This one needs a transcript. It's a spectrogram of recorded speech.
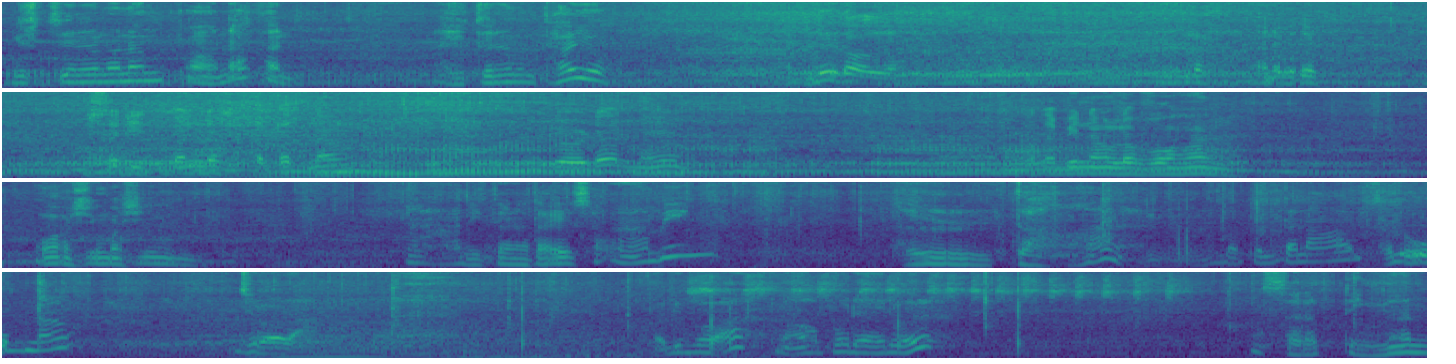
Gusto na naman ng panakan. Ay, ito naman tayo. Little. Ano, ano ba to? Basta dito banda, tapat ng Jordan, ayun. Katabi ng lavahan. Washing machine. Ah, dito na tayo sa aming Haldahan. Papunta na sa loob ng Jordan. O di ba, mga? Ang sarap tingnan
